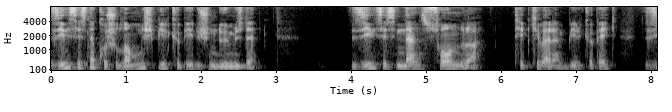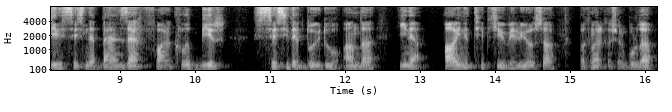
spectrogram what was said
zil sesine koşullanmış bir köpeği düşündüğümüzde zil sesinden sonra tepki veren bir köpek zil sesine benzer farklı bir sesi de duyduğu anda yine aynı tepki veriyorsa bakın arkadaşlar burada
